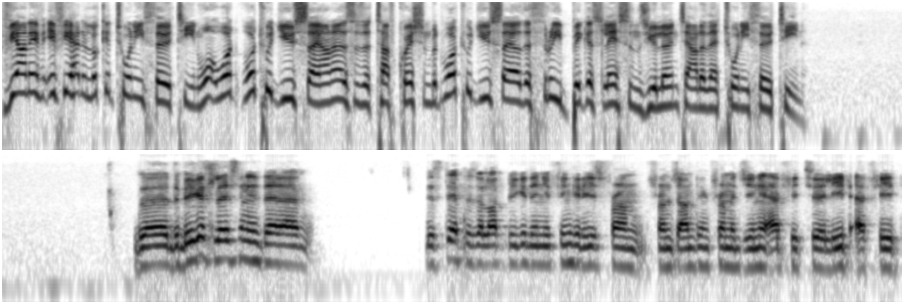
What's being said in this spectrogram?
Wian, if, if you had to look at 2013, what, what, what would you say? I know this is a tough question, but what would you say are the three biggest lessons you learned out of that 2013? The the biggest lesson is that um, the step is a lot bigger than you think it is from from jumping from a junior athlete to elite athlete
